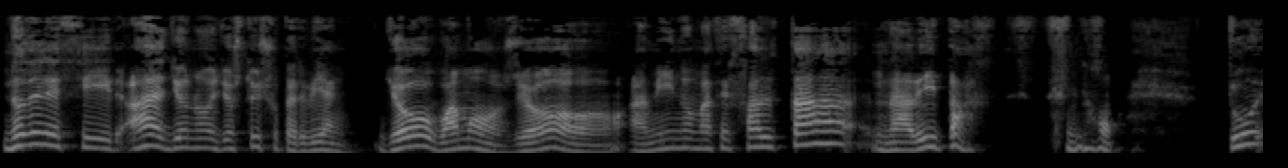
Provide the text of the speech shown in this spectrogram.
no de decir, ah, yo no, yo estoy súper bien. Yo, vamos, yo, a mí no me hace falta nadita. No. Tú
